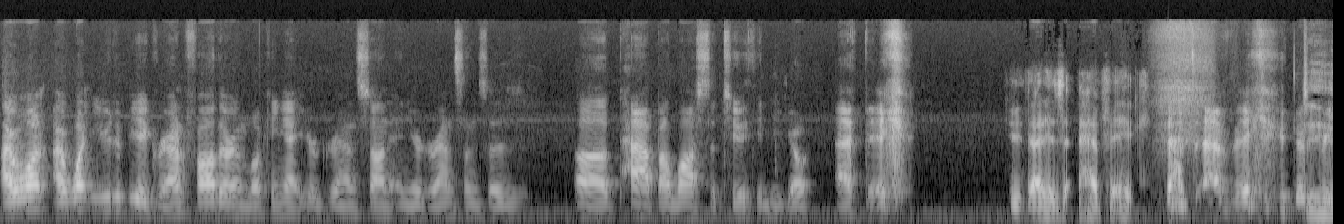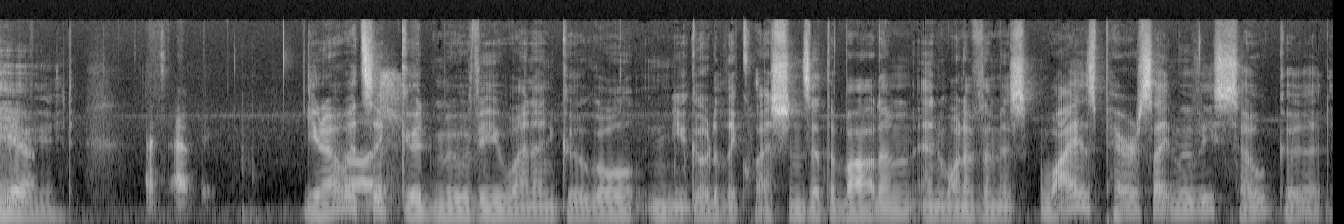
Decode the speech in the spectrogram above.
I want I want you to be a grandfather and looking at your grandson and your grandson says, uh, "Pap, I lost a tooth," and you go, "Epic." dude that is epic That's epic. Good for you. Dude. That's epic. You know it's a good movie when on Google you go to the questions at the bottom and one of them is why is Parasite movie so good?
